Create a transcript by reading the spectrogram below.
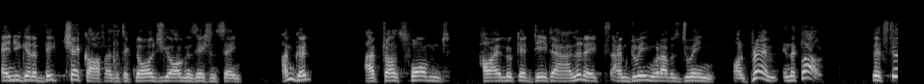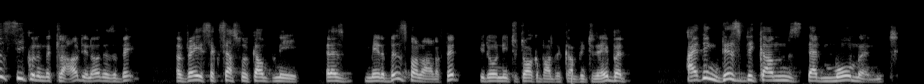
and you get a big check off as a technology organization saying, I'm good. I've transformed how I look at data analytics. I'm doing what I was doing on-prem in the cloud. It's still SQL in the cloud. You know, there's a big, a very successful company that has made a business model out of it. We don't need to talk about the company today, but I think this becomes that moment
